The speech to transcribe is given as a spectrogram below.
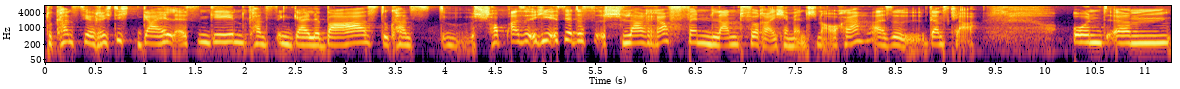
Du kannst hier richtig geil essen gehen, kannst in geile Bars, du kannst shoppen. Also hier ist ja das Schlaraffenland für reiche Menschen auch, ja? Also ganz klar. Und ähm,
